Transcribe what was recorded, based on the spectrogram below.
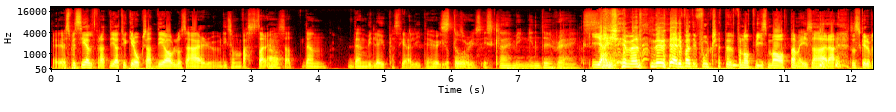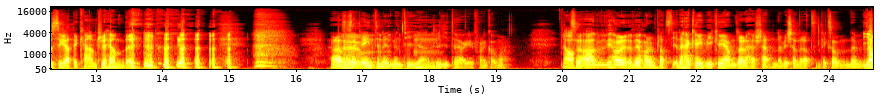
Eh, Speciellt för att jag tycker också att Diablos är liksom vassare. Ja. Så att den, den vill jag ju placera lite högre upp. Stories is climbing in the ranks. Jajamän, nu är det bara att du fortsätter på något vis mata mig så här så ska du få se att det kanske händer. Ja, som sagt, jag är inte nöjd med en 10. mm. Lite högre får den komma. Ja, så, ja, vi, har, vi har en plats. Det här kan ju, vi kan ju ändra det här sen när vi känner att liksom, när, Ja,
